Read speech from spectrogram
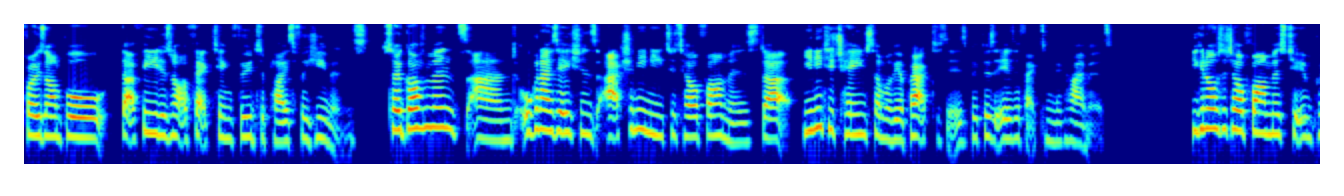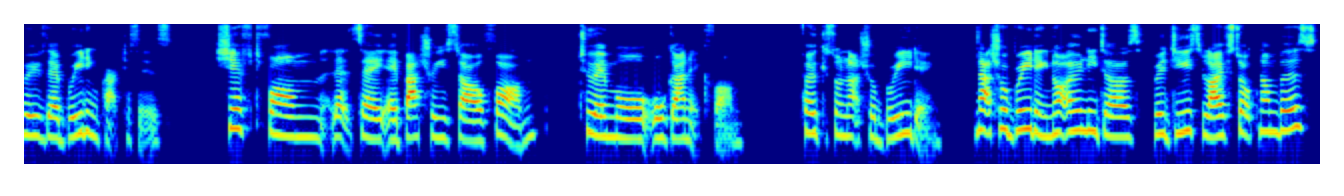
For example, that feed is not affecting food supplies for humans. So, governments and organizations actually need to tell farmers that you need to change some of your practices because it is affecting the climate. You can also tell farmers to improve their breeding practices shift from, let's say, a battery style farm to a more organic farm. Focus on natural breeding. Natural breeding not only does reduce livestock numbers,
